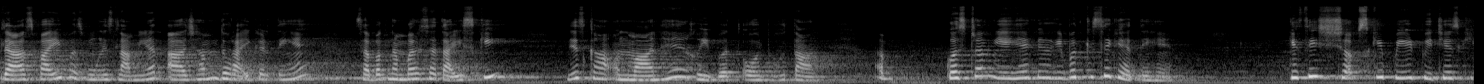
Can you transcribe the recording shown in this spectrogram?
क्लास फाइव, मजमून इस्लामियत, आज हम दोहराई करते हैं सबक नंबर सत्ताईस की, जिसका उनवान है गीबत और बहतान अब क्वेश्चन ये है कि गीबत किसे कहते हैं? किसी शख्स की पीठ पीछे इसकी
